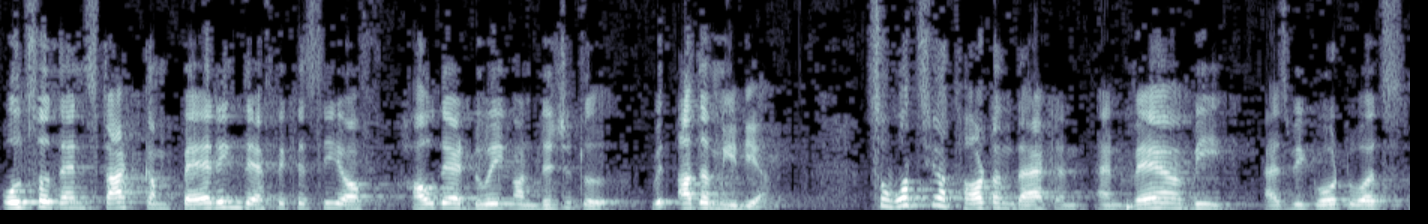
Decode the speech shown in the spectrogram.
also then start comparing the efficacy of how they're doing on digital with other media. So what's your thought on that and, and where are we as we go towards,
